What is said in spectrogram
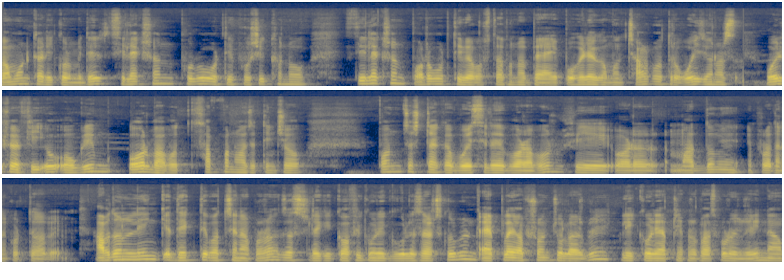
গমনকারী কর্মীদের সিলেকশন পূর্ববর্তী প্রশিক্ষণ ও সিলেকশন পরবর্তী ব্যবস্থাপনা ব্যয়, বহিরাগমন, ছাড়পত্র ওয়েজ অনার্স ওয়েলফেয়ার ফি ও অগ্রিম ওর বাবদ ছাপ্পান্ন হাজার তিনশো পঞ্চাশ টাকা বইছিলে বরাবর ফি অর্ডার মাধ্যমে প্রদান করতে হবে। আবেদন লিঙ্ক দেখতে পাচ্ছেন আপনারা জাস্ট এটাকে কপি করে গুগলে সার্চ করবেন। অ্যাপ্লাই অপশন চলে আসবে। ক্লিক করে আপনি আপনার পাসপোর্ট অনুযায়ী নাম,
